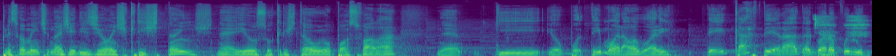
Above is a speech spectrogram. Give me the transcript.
Principalmente nas religiões cristãs, né? Eu sou cristão, eu posso falar, né? Que eu botei moral agora, hein? Dei carteirada agora bonito.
